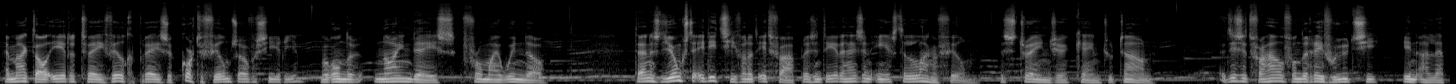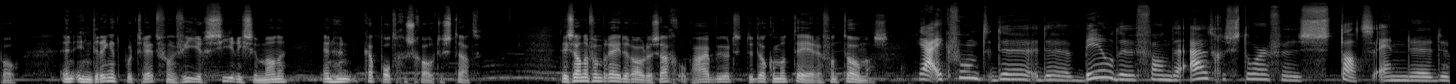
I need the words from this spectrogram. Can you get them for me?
Hij maakte al eerder twee veelgeprezen korte films over Syrië, waaronder Nine Days From My Window. Tijdens de jongste editie van het ITVA presenteerde hij zijn eerste lange film, A Stranger Came to Town. Het is het verhaal van de revolutie in Aleppo. Een indringend portret van vier Syrische mannen en hun kapotgeschoten stad. Desanne van Brederode zag op haar beurt de documentaire van Thomas. Ja, ik vond de, de beelden van de uitgestorven stad en de, de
